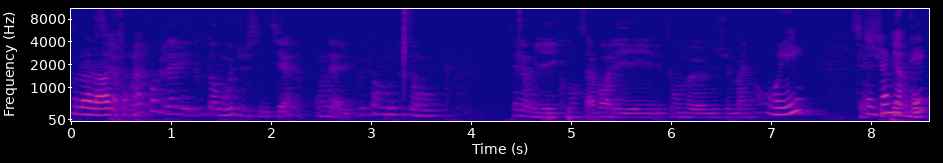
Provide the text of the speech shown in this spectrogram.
Oh là là, C'est la ça- première fois que j'allais tout en haut du cimetière. On est allé tout en haut, tout en haut. C'est là où il commence à voir les, les tombes euh, musulmanes. Oui. C'est super jamais beau. été?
